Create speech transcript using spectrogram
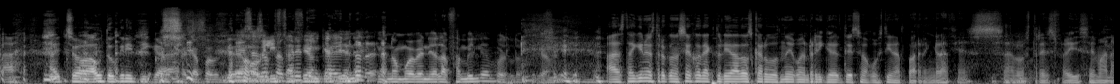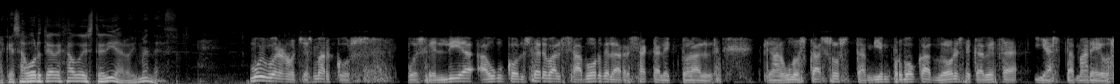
ha, hecho autocrítica. Esa capacidad de movilización que tiene, que no mueve ni a la familia, pues lógicamente. Hasta aquí nuestro consejo de actualidad, Oscar Duznego, Enrique del Teso, Agustín Azparren. Gracias a los tres. Feliz semana. ¿Qué sabor te ha dejado este día, Roy Méndez? Muy buenas noches, Marcos. Pues el día aún conserva el sabor de la resaca electoral, que en algunos casos también provoca dolores de cabeza y hasta mareos.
